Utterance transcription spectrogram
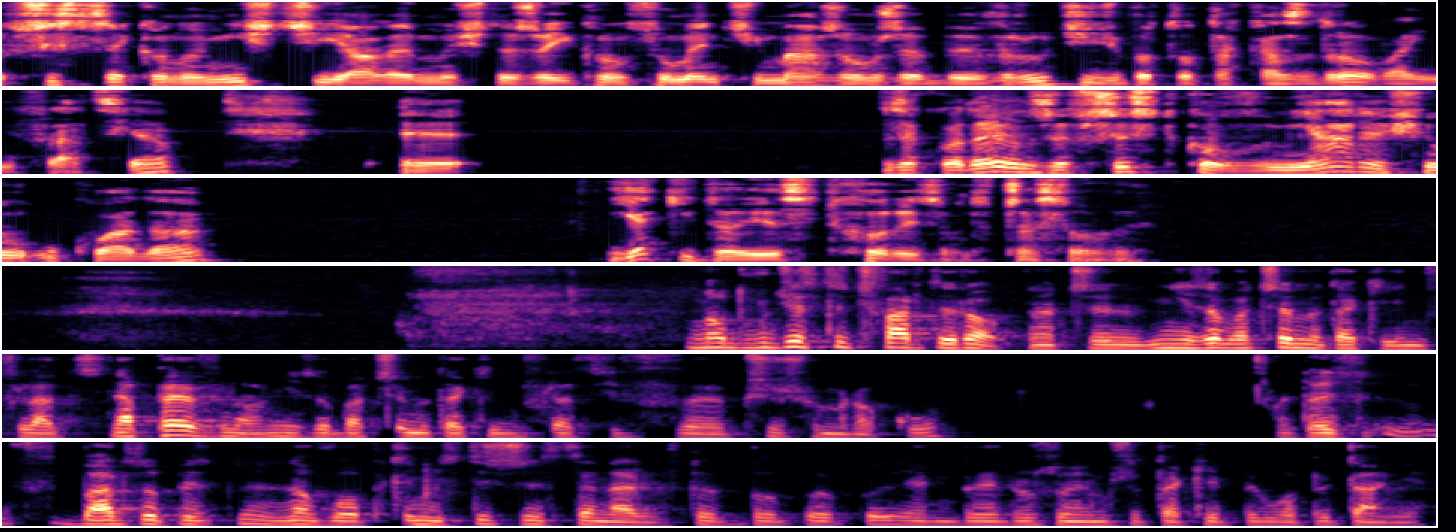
e, wszyscy ekonomiści, ale myślę, że i konsumenci marzą, żeby wrócić, bo to taka zdrowa inflacja. Zakładając, że wszystko w miarę się układa, jaki to jest horyzont czasowy? No 24 rok, znaczy nie zobaczymy takiej inflacji, na pewno nie zobaczymy takiej inflacji w przyszłym roku. To jest bardzo znowu optymistyczny scenariusz, to, bo, bo jakby rozumiem, że takie było pytanie.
